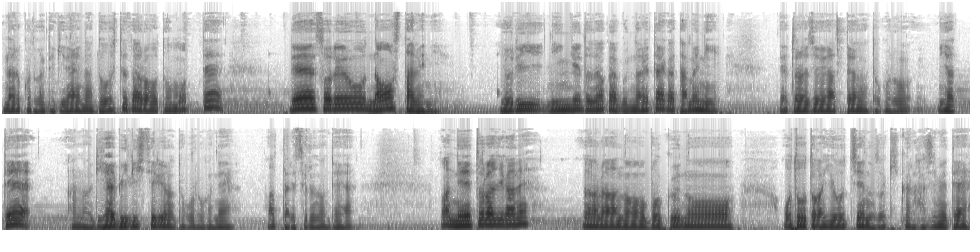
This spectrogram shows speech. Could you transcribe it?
なることができないな。どうしてだろうと思って。でそれを直すためにより人間と仲良くなりたいがためにネトラジオやったようなところやってあのリハビリしてるようなところがねあったりするので、まあ、ネトラジがねだからあの僕の弟が幼稚園の時から始めて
